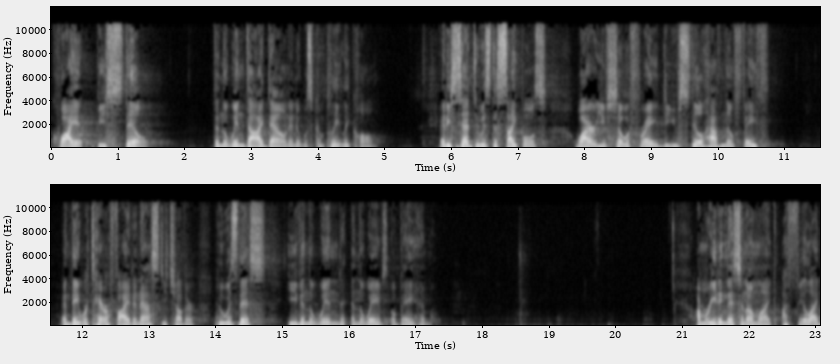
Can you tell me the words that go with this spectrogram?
Quiet, be still. Then the wind died down and it was completely calm. And he said to his disciples, Why are you so afraid? Do you still have no faith? And they were terrified and asked each other, Who is this? Even the wind and the waves obey him. I'm reading this and I'm like, I feel like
